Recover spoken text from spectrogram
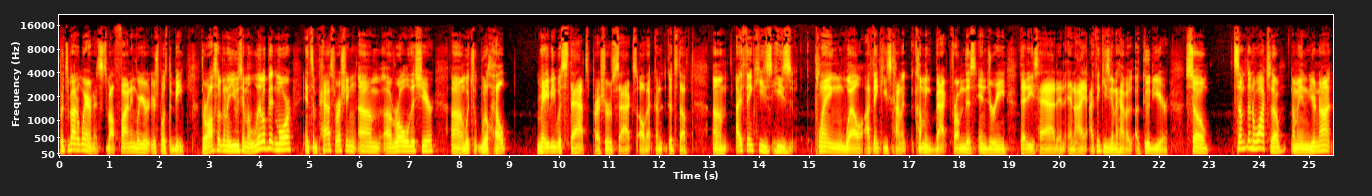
but it's about awareness. It's about finding where you're, you're supposed to be. They're also going to use him a little bit more in some pass rushing um, uh, role this year, um, which will help maybe with stats, pressures, sacks, all that good stuff. Um, I think he's he's playing well. I think he's kind of coming back from this injury that he's had, and, and I, I think he's going to have a, a, good year. So something to watch, though. I mean, you're not.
